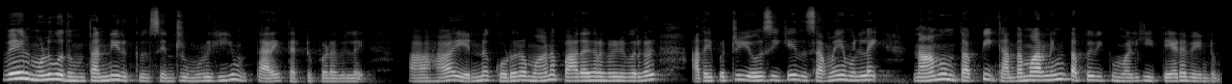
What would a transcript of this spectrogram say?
வேல் முழுவதும் தண்ணீருக்குள் சென்று முழுகியும் தரை தட்டுப்படவில்லை. ஆஹா என்ன கொடூரமான பாதகர்கள் இவர்கள். அதை பற்றி யோசிக்க இது சமயமில்லை. நாமும் தப்பி கந்தமாறனையும் தப்புவிக்கும் வழியை தேட வேண்டும்.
